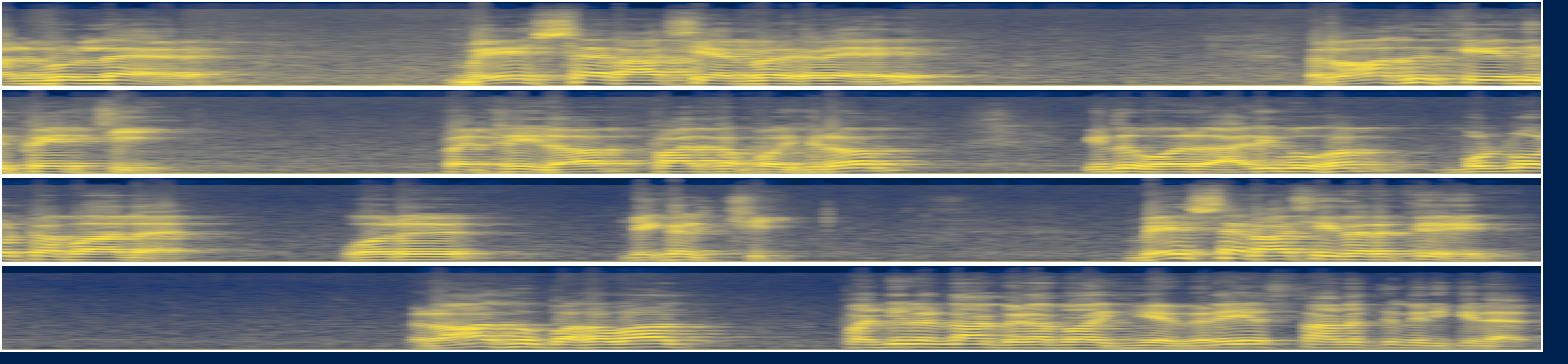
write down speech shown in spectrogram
அன்புள்ள மேஷ ராசி அன்பர்களே ராகு கேது பேச்சு பற்றி நாம் பார்க்க போகிறோம். இது ஒரு அறிமுகம் முன்னோட்டமான ஒரு நிகழ்ச்சி. மேஷ ராசியினருக்கு ராகு பகவான் பன்னிரெண்டாம் இடமாகிய விரயஸ்தானத்தில் இருக்கிறார்.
